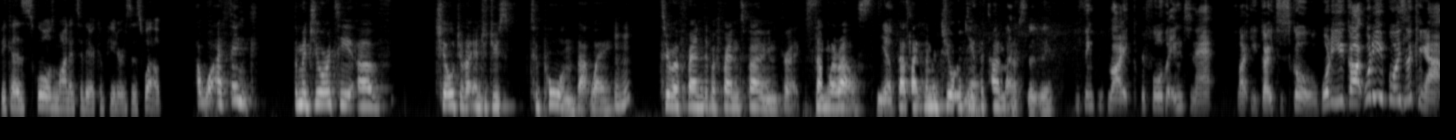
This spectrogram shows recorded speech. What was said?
because schools monitor their computers as well uh, well i think the majority of children are introduced to porn that way mm-hmm. Through a friend of a friend's phone correct. somewhere else. Yeah. That's like the majority yeah, of the time like, absolutely. You think of like before the internet like you go to school what are you guys what are you boys looking at?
